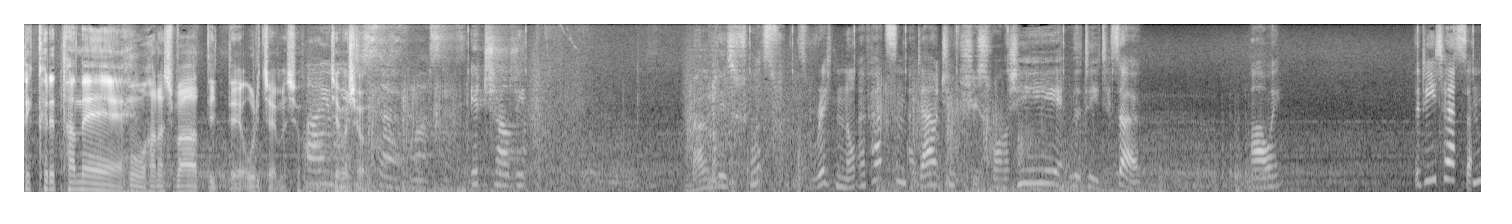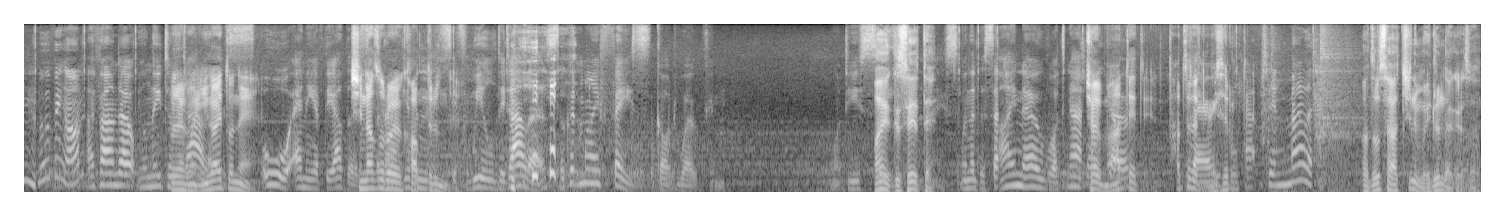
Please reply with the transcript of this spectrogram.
てくれたね。もう話ばーって言って降りちゃいましょう。行っちゃいましょう Be. Maladies. What's, what's written? I've had some. I doubt you. She swallowed. She. The details. So, are we? The details. So, hmm, moving on. I found out you'll need to Dallas 意外とね or any of the others. 品揃えが変わってるんだよ given If wielded Dallas, look at my face, Godwoken. What do you see? 早くせえて When the, I know what. Now, ちょ待.ってて盾だけ見せろ Captain Mallet. あどうせあっちにもいるんだけどさど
